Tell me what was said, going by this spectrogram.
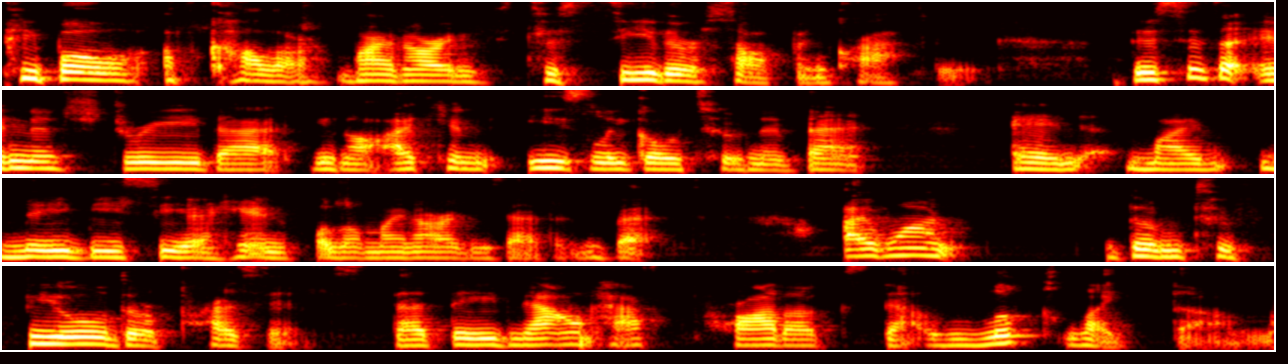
people of color, minorities, to see themselves in crafting. This is an industry that, you know, I can easily go to an event and my maybe see a handful of minorities at an event. I want them to feel their presence, that they now have products that look like them,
